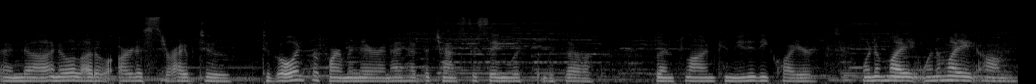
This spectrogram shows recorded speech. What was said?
and uh, I know a lot of artists strive to to go and perform in there. And I had the chance to sing with with the Flin Flon Community Choir. One of my one of my um,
